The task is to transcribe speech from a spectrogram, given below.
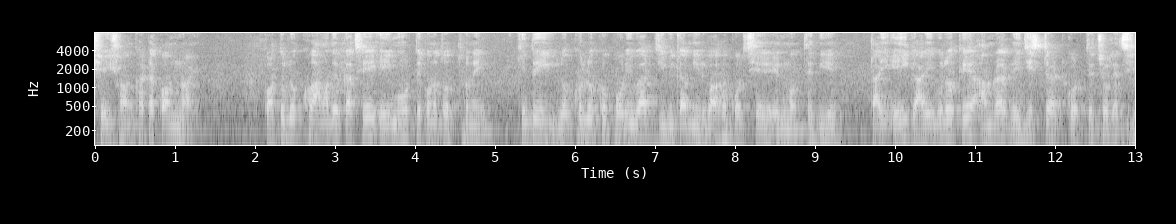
সেই সংখ্যাটা কম নয়। কত লক্ষ আমাদের কাছে এই মুহূর্তে কোনো তথ্য নেই, কিন্তু এই লক্ষ লক্ষ পরিবার জীবিকা নির্বাহ করছে এর মধ্যে দিয়ে। তাই এই গাড়িগুলোকে আমরা রেজিস্টার্ড করতে চলেছি।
